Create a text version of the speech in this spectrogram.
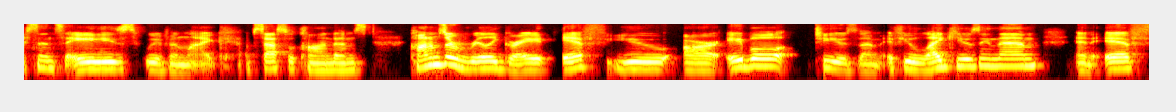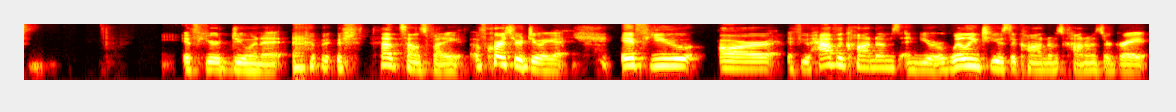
Since the 80s, we've been like obsessed with condoms. Condoms are really great if you are able to use them, if you like using them, and if if you're doing it that sounds funny of course you're doing it if you are if you have the condoms and you're willing to use the condoms condoms are great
